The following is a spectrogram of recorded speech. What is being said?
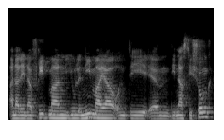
Annalena Friedmann, Jule Niemeyer und die, ähm, die Nasti Schunk.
